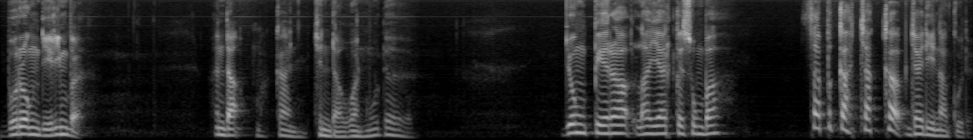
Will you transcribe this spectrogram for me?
burung di rimba. Hendak makan cendawan muda. Jong perak layar ke Sumba. Siapakah cakap jadi nakuda?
